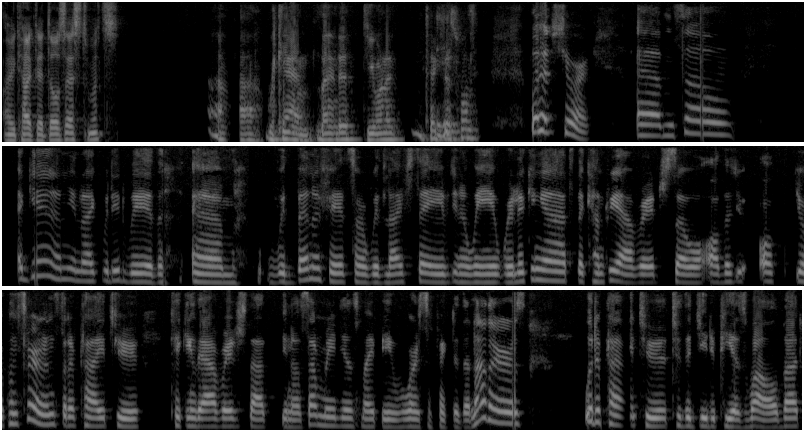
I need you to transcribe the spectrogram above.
how you calculate those estimates? Uh, we can. Linda, do you want to take this one? well, sure. Um, so again, you know, like we did with um, with benefits or with life saved, you know, we we're looking at the country average. So all the all your concerns that apply to taking the average that you know some regions might be worse affected than others would apply to to the GDP as well. But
